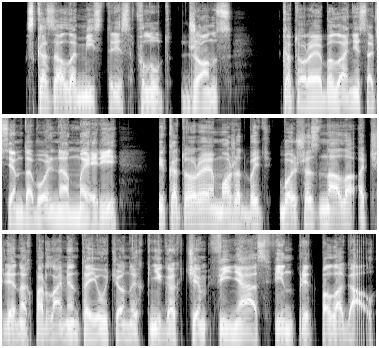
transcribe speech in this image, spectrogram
— сказала мистрис Флуд Джонс, которая была не совсем довольна Мэри и которая, может быть, больше знала о членах парламента и ученых книгах, чем Финиас Фин предполагал.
